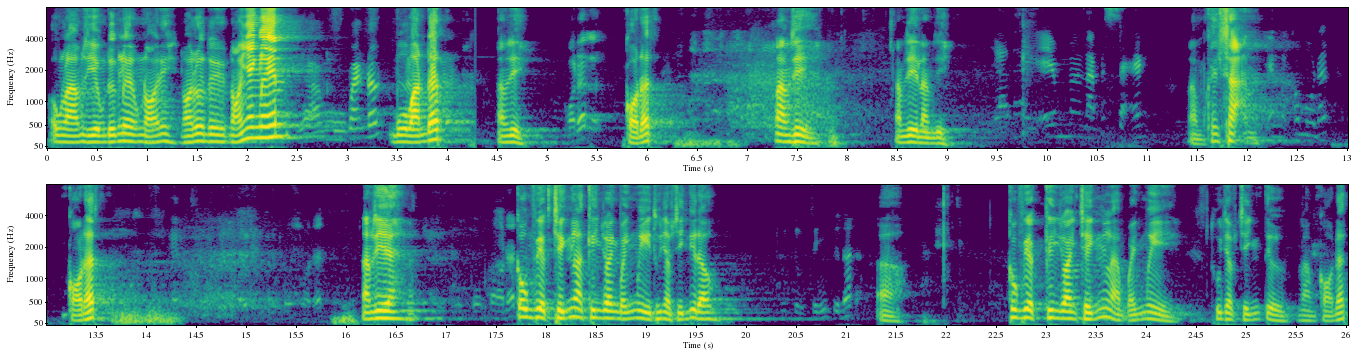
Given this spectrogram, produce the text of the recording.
Ông làm gì ông đứng lên ông nói đi. Nói luôn tôi nói nhanh lên. Mua bán đất. Làm gì? Cỏ đất làm gì? Làm gì làm gì? Làm khách sạn. Có đất. Làm gì công việc chính là kinh doanh bánh mì thu nhập chính từ đâu? À công việc kinh doanh chính là bánh mì, thu nhập chính từ làm cỏ đất.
